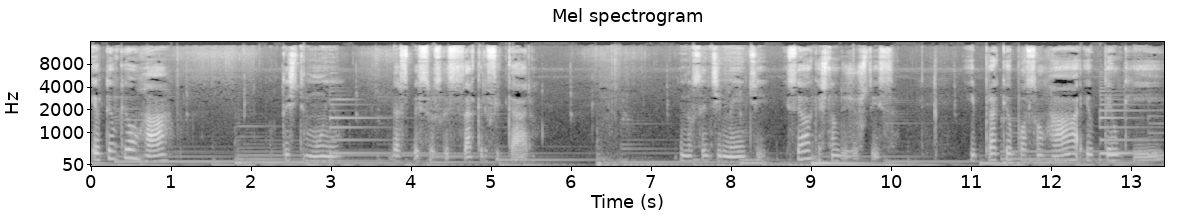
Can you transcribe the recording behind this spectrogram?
eu tenho que honrar o testemunho das pessoas que se sacrificaram inocentemente. Isso é uma questão de justiça. E para que eu possa honrar, eu tenho que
